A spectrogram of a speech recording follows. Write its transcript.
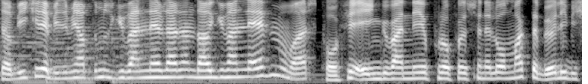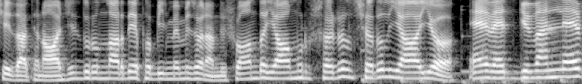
Tabii ki de bizim yaptığımız güvenli evlerden daha güvenli ev mi var? Tofi en güvenli ev profesyonel olmak da böyle bir şey zaten. Acil durumlarda yapabilmemiz önemli. Şu anda yağmur şarıl şarıl yağıyor. Evet güvenli ev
